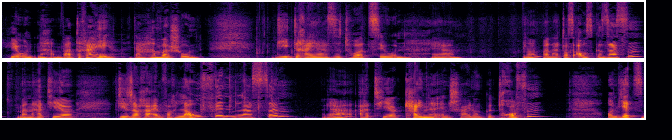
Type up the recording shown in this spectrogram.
Hier unten haben wir drei. Da haben wir schon die Dreier-Situation. Ja. Ne? Man hat das ausgesessen. Man hat hier die Sache einfach laufen lassen. Ja, hat hier keine Entscheidung getroffen. Und jetzt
